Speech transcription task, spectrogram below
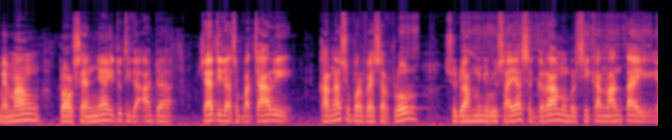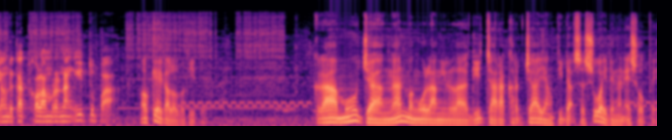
memang floor nya itu tidak ada. Saya tidak sempat cari karena supervisor floor sudah menyuruh saya segera membersihkan lantai yang dekat kolam renang itu, Pak. Oke kalau begitu. Kamu jangan mengulangi lagi cara kerja yang tidak sesuai dengan SOP.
